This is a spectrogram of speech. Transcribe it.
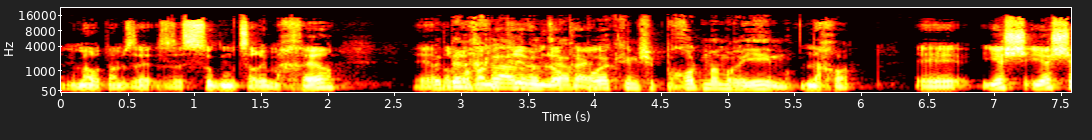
אני אומר עוד פעם, זה סוג מוצרים אחר, אבל רוב המקרים הם לא כאלה. בדרך כלל זה הפרויקטים שפחות ממריאים. נכון. יש, יש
